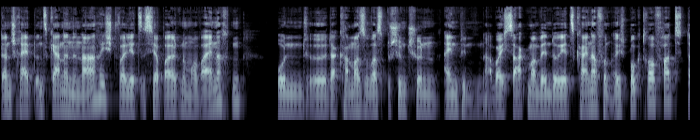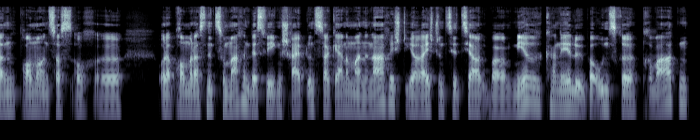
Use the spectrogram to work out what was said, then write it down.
dann schreibt uns gerne eine Nachricht, weil jetzt ist ja bald nochmal Weihnachten und äh, da kann man sowas bestimmt schön einbinden. Aber ich sag mal, wenn da jetzt keiner von euch Bock drauf hat, dann brauchen wir uns das auch äh, oder brauchen wir das nicht zu machen. Deswegen schreibt uns da gerne mal eine Nachricht. Ihr erreicht uns jetzt ja über mehrere Kanäle, über unsere privaten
